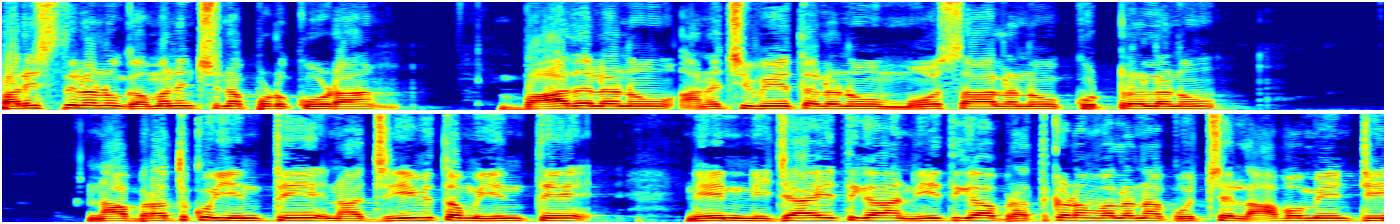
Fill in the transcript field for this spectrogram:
పరిస్థితులను గమనించినప్పుడు కూడా బాధలను అణచివేతలను మోసాలను కుట్రలను నా బ్రతుకు ఇంతే నా జీవితం ఇంతే నేను నిజాయితీగా నీతిగా బ్రతకడం వల్ల నాకు వచ్చే లాభం ఏంటి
